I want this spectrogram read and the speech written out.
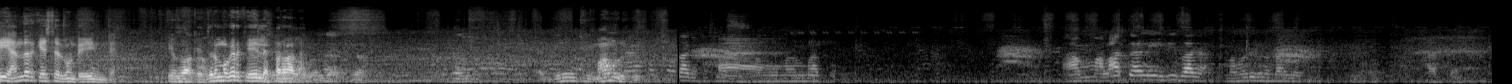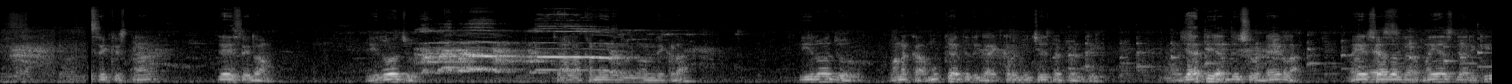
ఈ అందరికి వేస్తారు కొంటే ఏంటి? ఒక ఇద్దరు ముగ్గురికి వేయలే పర్వాలే. మామూలుకి. శ్రీకృష్ణ జై శ్రీరామ్. ఈరోజు చాలా కన్నుగా ఉంది ఇక్కడ. ఈరోజు మనక ముఖ్య అతిథిగా ఇక్కడ మీరు చేసినటువంటి జాతీయ అధ్యక్షుడు డేగల మహేష్ యాదవ్ గారు మహేష్ గారికి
